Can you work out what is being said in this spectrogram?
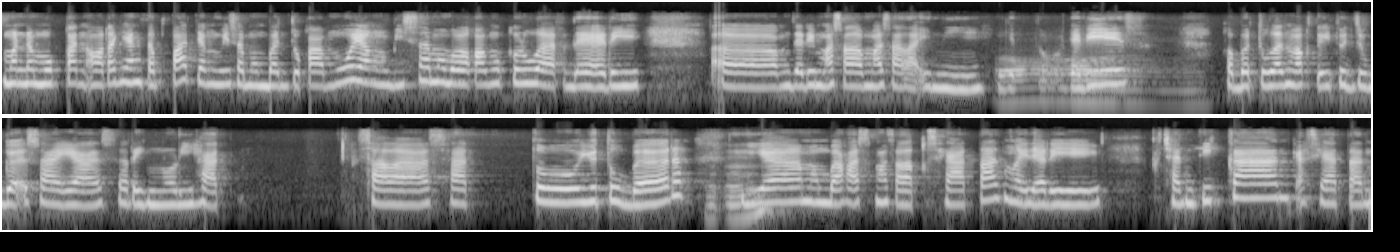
menemukan orang yang tepat yang bisa membantu kamu, yang bisa membawa kamu keluar dari em, dari masalah-masalah ini gitu. Oh. Jadi kebetulan waktu itu juga saya sering melihat salah satu youtuber Mm-mm. dia membahas masalah kesehatan mulai dari kecantikan, kesehatan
